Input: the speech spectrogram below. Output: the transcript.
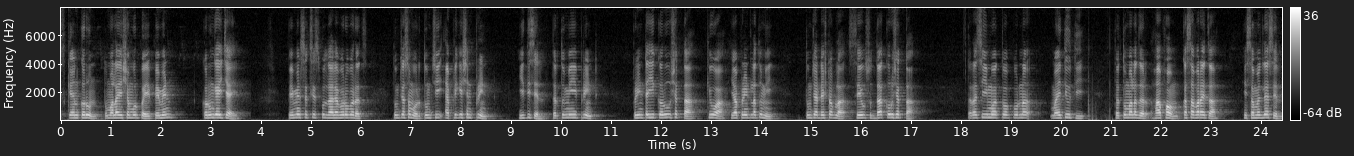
स्कॅन करून तुम्हाला हे शंभर रुपये पेमेंट करून घ्यायचे आहे. पेमेंट सक्सेसफुल झाल्याबरोबरच तुमच्यासमोर तुमची ॲप्लिकेशन प्रिंट ही दिसेल. तर तुम्ही प्रिंट प्रिंटही करू शकता किंवा या प्रिंटला तुम्ही तुमच्या डेस्कटॉपला सेव्हसुद्धा करू शकता. तर अशी महत्त्वपूर्ण माहिती होती. तर तुम्हाला जर हा फॉर्म कसा भरायचा हे समजले असेल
